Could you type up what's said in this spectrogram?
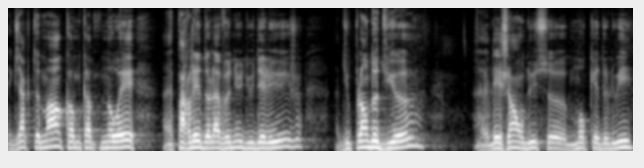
Exactement comme quand Noé euh, parlait de la venue du déluge, du plan de Dieu. Euh, les gens ont dû se moquer de lui.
